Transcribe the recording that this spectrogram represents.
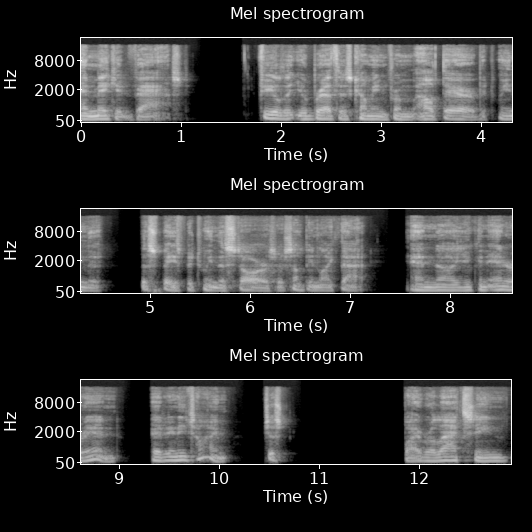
and make it vast, feel that your breath is coming from out there between the, the space between the stars or something like that. And uh, you can enter in at any time just by relaxing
